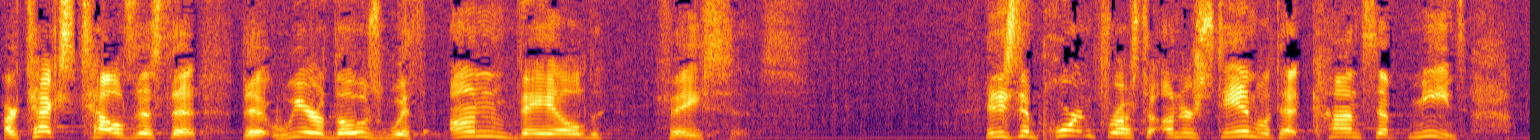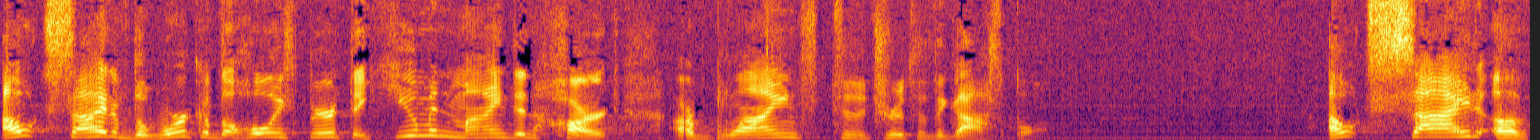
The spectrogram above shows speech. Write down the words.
Our text tells us that, that we are those with unveiled faces. And it's important for us to understand what that concept means. Outside of the work of the Holy Spirit, the human mind and heart are blind to the truth of the gospel. Outside of,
